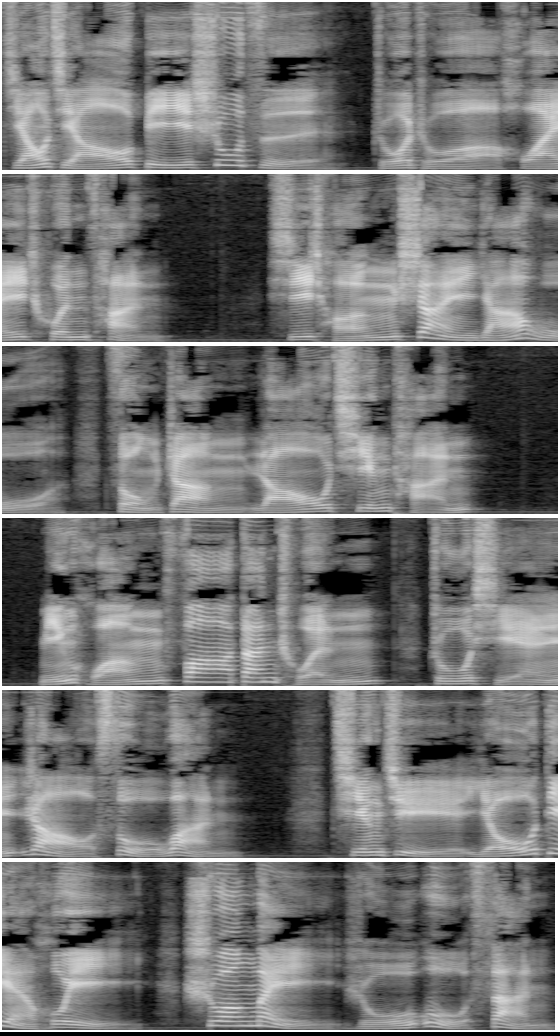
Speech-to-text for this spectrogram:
皎皎比梳子，灼灼怀春灿。西城善雅舞，纵帐饶清谈。明皇发丹唇，朱弦绕素腕。轻炬游电辉。双袂如雾散，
